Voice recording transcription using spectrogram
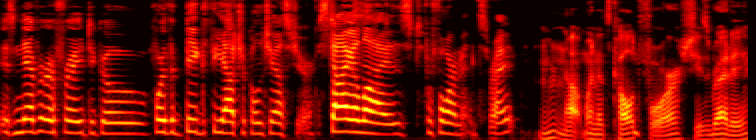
is never afraid to go for the big theatrical gesture, stylized performance, right? Mm, Not when it's called for. She's ready.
